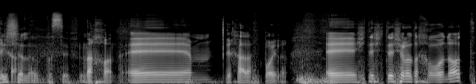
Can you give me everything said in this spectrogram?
יש שלב בספר. נכון. אה, סליחה על הספוילר. אה, שתי שאלות אחרונות.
